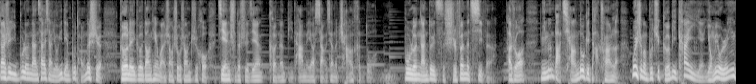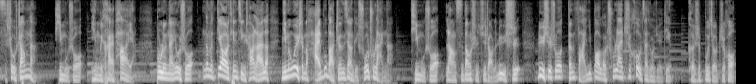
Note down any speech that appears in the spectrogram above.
但是与布伦南猜想有一点不同的是，格雷戈当天晚上受伤之后，坚持的时间可能比他们要想象的长很多。布伦南对此十分的气愤啊，他说：“你们把墙都给打穿了，为什么不去隔壁看一眼，有没有人因此受伤呢？”提姆说：“因为害怕呀。”布伦南又说：“那么第二天警察来了，你们为什么还不把真相给说出来呢？”提姆说：“朗斯当时去找了律师。”律师说，等法医报告出来之后再做决定。可是不久之后，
